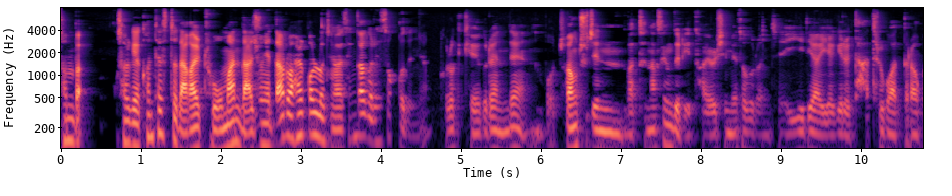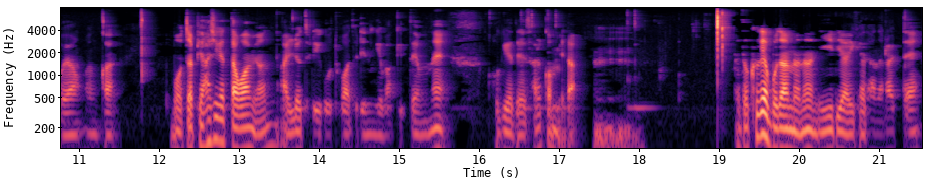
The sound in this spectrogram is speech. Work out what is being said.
선박 설계 컨테스트 나갈 조만 나중에 따로 할 걸로 제가 생각을 했었거든요. 그렇게 계획을 했는데 뭐 저항 추진 맡은 학생들이 다 열심히 해서 그런지 EDI 얘기를 다 들고 왔더라고요. 그러니까 뭐 어차피 하시겠다고 하면 알려드리고 도와드리는 게 맞기 때문에 거기에 대해서 할 겁니다. 음. 그래서 크게 보자면은 EDI 계산을 할 때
